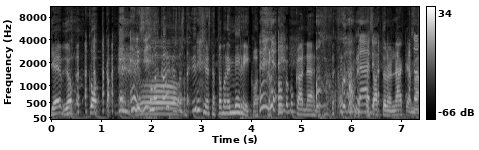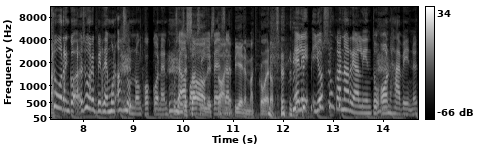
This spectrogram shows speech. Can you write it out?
Jep. Joo, kotka. Eli siis Mulla karkas tosta yksiöstä tommonen merikotka. Onko kukaan nähnyt sitä? kukaan nähnyt. sattunut Se on näkemään. suurin, ko- suurin piirtein mun asunnon kokonen, kun se, Se avaa saalistaa ne siipensä. pienemmät koirat. Eli jos sun kanarian lintu on hävinnyt,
